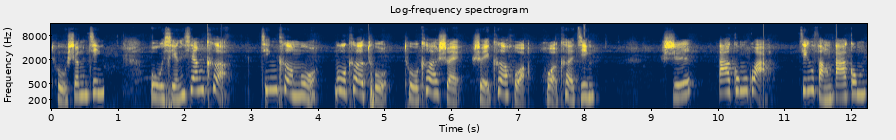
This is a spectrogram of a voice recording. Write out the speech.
土生金。五行相克，金克木，木克土，土克水，水克火，火克金。十八宫卦，经房八宫，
